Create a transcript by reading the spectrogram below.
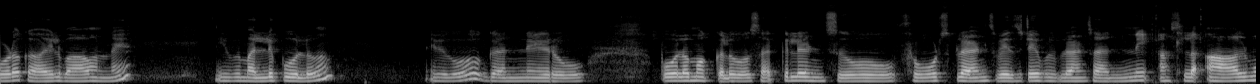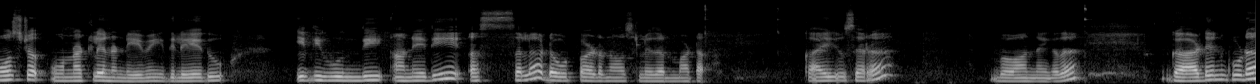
కూడా కాయలు బాగున్నాయి ఇవి మల్లెపూలు ఇవిగో గన్నేరు పూల మొక్కలు succulents fruits plants vegetable plants అన్నీ అసలు ఆల్మోస్ట్ ఉన్నట్లేనండి ఏమీ ఇది లేదు. ఇది ఉంది అనేది అస్సలు డౌట్ పడనవసరం అవసరం లేదనమాట కాయ చూసారా? బాగున్నాయి కదా? గార్డెన్ కూడా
